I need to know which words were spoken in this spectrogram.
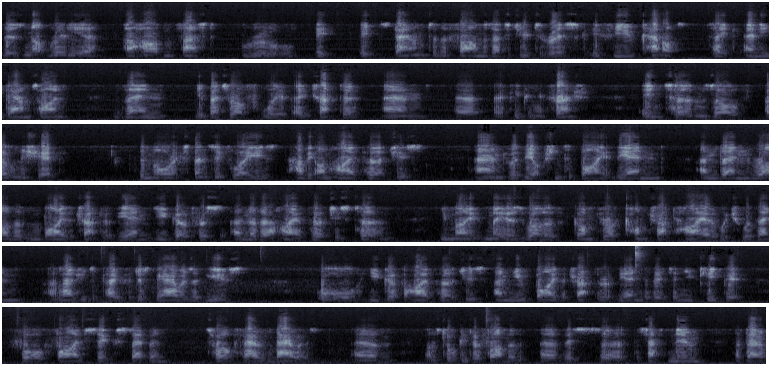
there's not really a, a hard and fast rule. It, it's down to the farmer's attitude to risk. If you cannot take any downtime, then you're better off with a tractor and uh, uh, keeping it fresh. In terms of ownership, the more expensive way is have it on hire purchase and with the option to buy at the end. And then rather than buy the tractor at the end, you go for a, another hire purchase term. You may, may as well have gone for a contract hire, which will then allows you to pay for just the hours of use. Or you go for hire purchase and you buy the tractor at the end of it and you keep it for five, six, seven, twelve thousand hours. Um, I was talking to a farmer uh, this uh, this afternoon about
